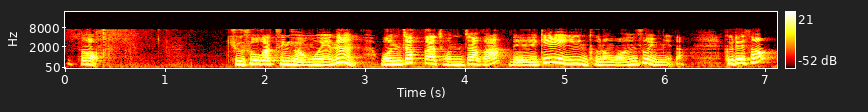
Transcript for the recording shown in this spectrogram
그래서 규소 같은 경우에는 원자과 전자가 4개인 그런 원소입니다. 그래서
